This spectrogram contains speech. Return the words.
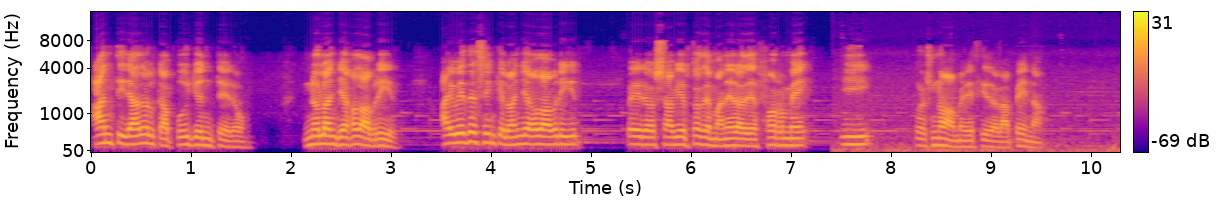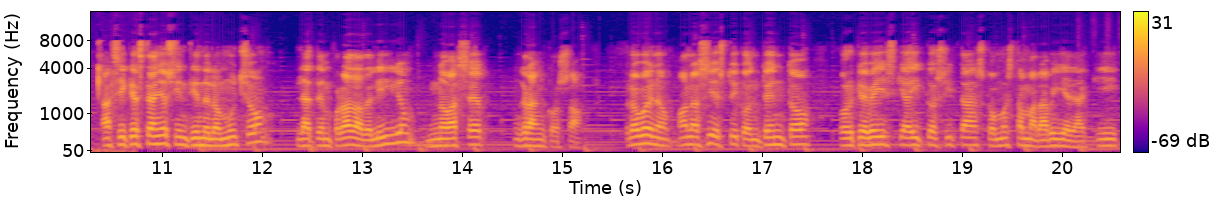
han tirado el capullo entero, no lo han llegado a abrir. Hay veces en que lo han llegado a abrir, pero se ha abierto de manera deforme y pues no ha merecido la pena. Así que este año, sintiéndolo mucho, la temporada de Lilium no va a ser gran cosa. Pero bueno, aún así estoy contento porque veis que hay cositas como esta maravilla de aquí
